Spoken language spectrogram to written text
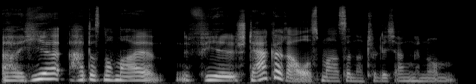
äh, hier hat das nochmal viel stärkere Ausmaße natürlich angenommen.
